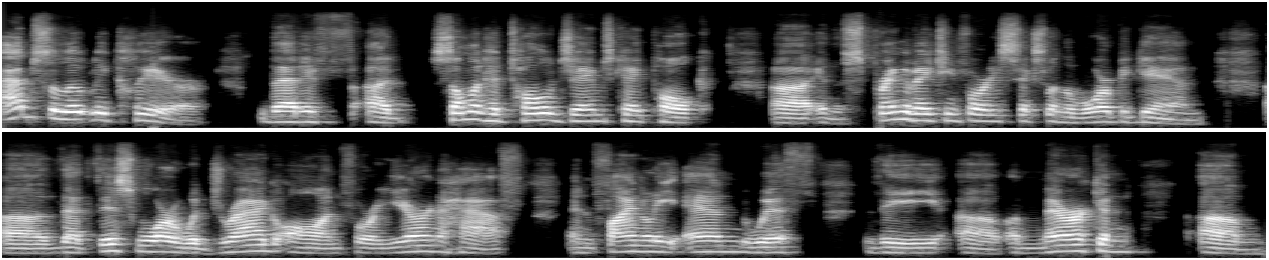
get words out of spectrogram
absolutely clear that if uh, someone had told James K. Polk uh, in the spring of 1846, when the war began, uh, that this war would drag on for a year and a half and finally end with the uh, American um,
